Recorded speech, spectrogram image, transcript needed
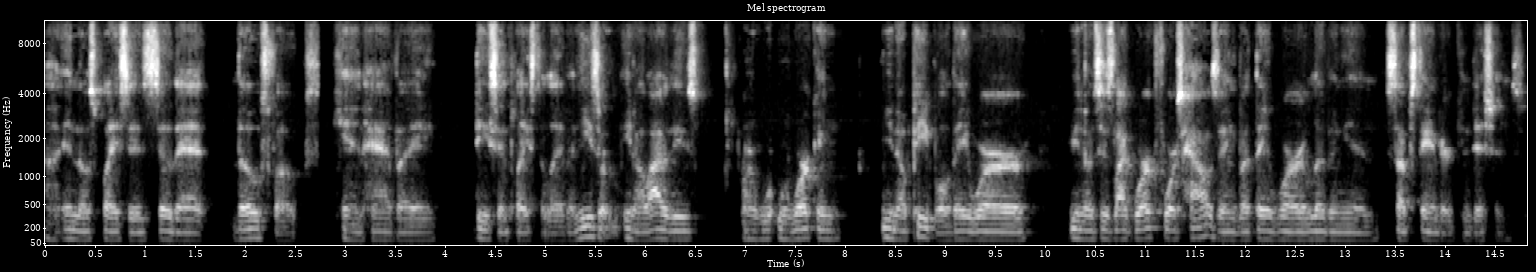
uh, in those places so that those folks can have a decent place to live. And these are, you know, a lot of these are working, you know, people. They were you know, it's just like workforce housing, but they were living in substandard conditions.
